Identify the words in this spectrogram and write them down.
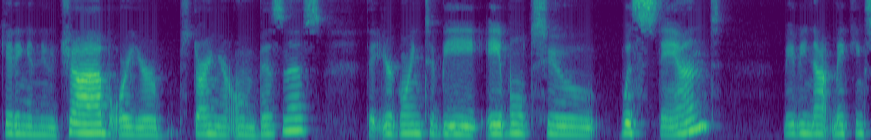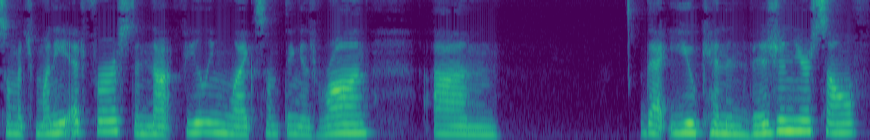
getting a new job or you're starting your own business that you're going to be able to withstand maybe not making so much money at first and not feeling like something is wrong um, that you can envision yourself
